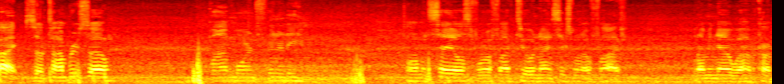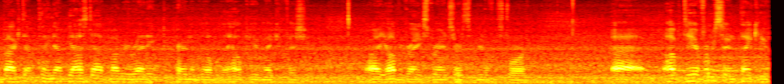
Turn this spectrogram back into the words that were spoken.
All right, so Tom Brousseau, Bob Moore Infiniti, Tom in sales, 405-209-6105. Let me know. We'll have a car backed up, cleaned up, gassed up, might be ready, prepared and available to help you make it efficient. All right, you'll have a great experience here. It's a beautiful store. Uh, I hope to hear from you soon. Thank you.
